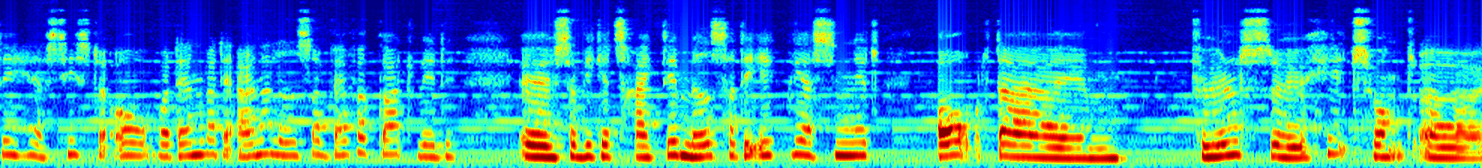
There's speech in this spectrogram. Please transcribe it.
det her sidste år? Hvordan var det anderledes, og hvad var godt ved det? Øh, så vi kan trække det med, så det ikke bliver sådan et år, der øh, føles øh, helt tungt og,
